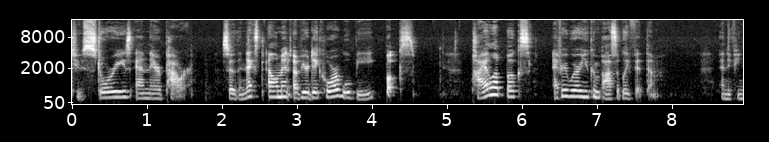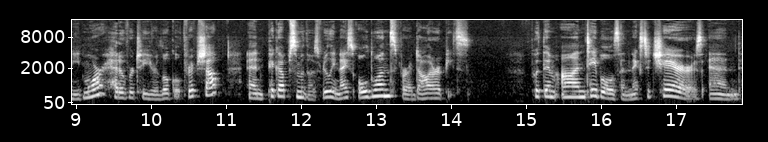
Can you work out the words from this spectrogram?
to stories and their power. So the next element of your decor will be books. Pile up books everywhere you can possibly fit them. And if you need more, head over to your local thrift shop and pick up some of those really nice old ones for a dollar a piece. Put them on tables and next to chairs and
